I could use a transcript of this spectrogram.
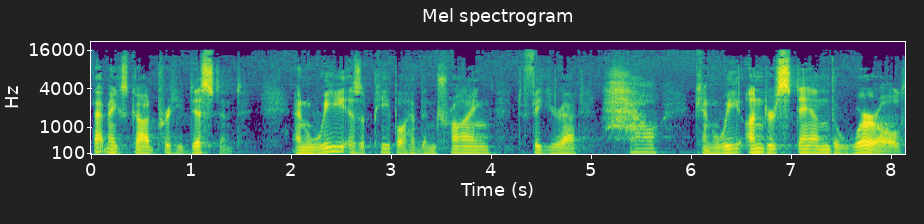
that makes God pretty distant. And we as a people have been trying to figure out how can we understand the world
